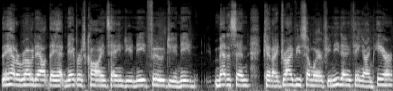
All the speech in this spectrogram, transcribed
they had a road out, they had neighbors calling saying, Do you need food? Do you need medicine? Can I drive you somewhere? If you need anything, I'm here.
